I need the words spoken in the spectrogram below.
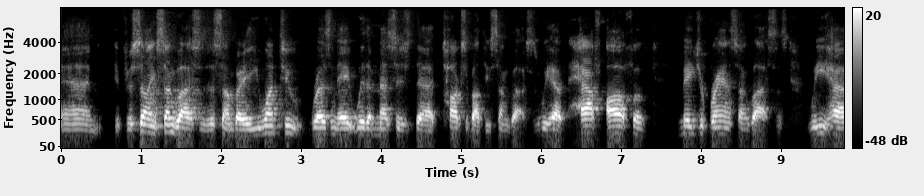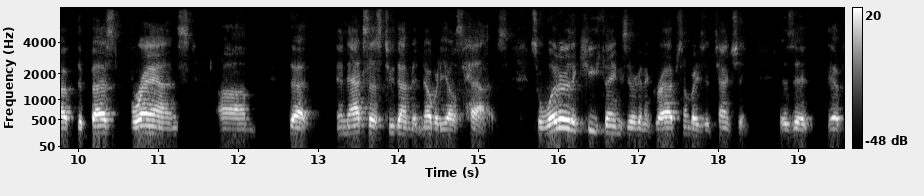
And if you're selling sunglasses to somebody, you want to resonate with a message that talks about these sunglasses. We have half off of major brand sunglasses. We have the best brands um, that and access to them that nobody else has. So, what are the key things that are going to grab somebody's attention? Is it if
